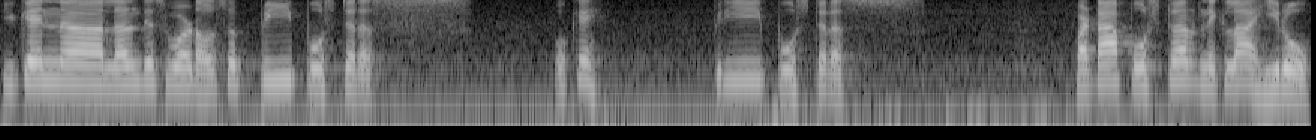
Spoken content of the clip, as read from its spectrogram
You can uh, learn this word also preposterous. Okay, preposterous. Fata poster nikla hero.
